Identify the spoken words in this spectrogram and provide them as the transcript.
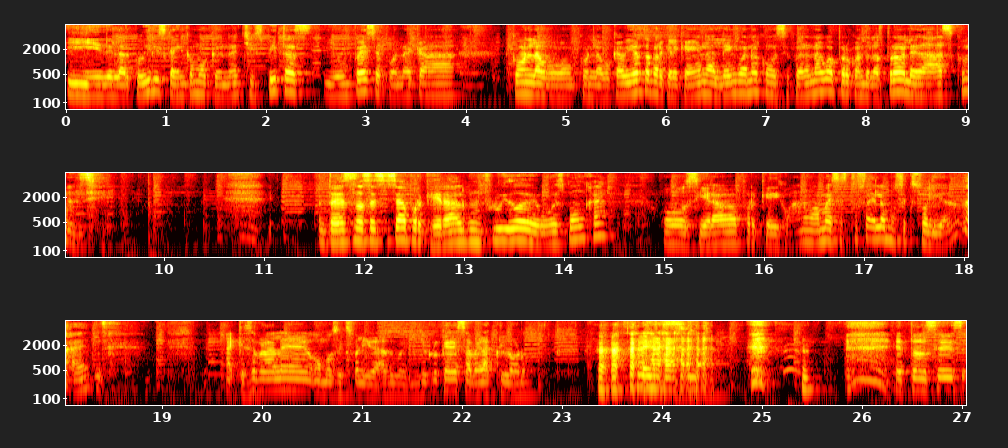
Y del arco iris caen como que unas chispitas. Y un pez se pone acá con la, con la boca abierta para que le caiga en la lengua, ¿no? Como si fueran agua, pero cuando las prueba le da asco. Entonces no sé si sea porque era algún fluido de Bob Esponja. O si era porque dijo, ah, no mames, esto sabe la homosexualidad. ¿eh? ¿A qué sabrá la homosexualidad, güey? Yo creo que debe saber a cloro. Entonces,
